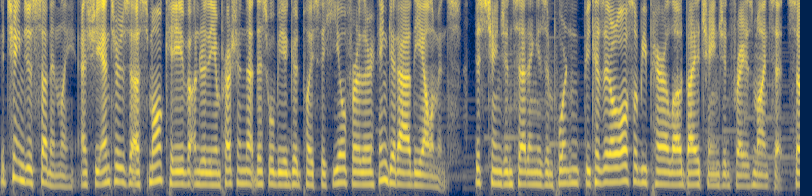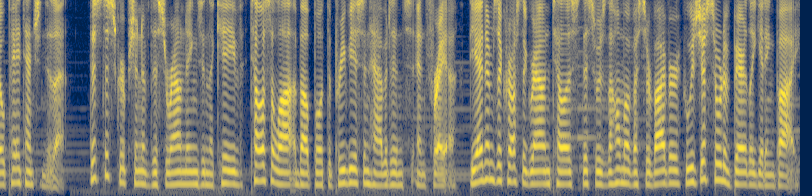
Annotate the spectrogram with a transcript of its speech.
it changes suddenly as she enters a small cave under the impression that this will be a good place to heal further and get out the elements. This change in setting is important because it'll also be paralleled by a change in Freya's mindset, so pay attention to that. This description of the surroundings in the cave tell us a lot about both the previous inhabitants and Freya. The items across the ground tell us this was the home of a survivor who was just sort of barely getting by.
